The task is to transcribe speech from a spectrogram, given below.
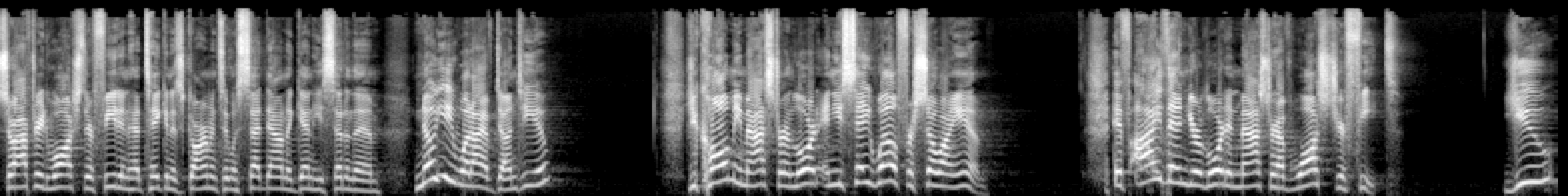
So after he'd washed their feet and had taken his garments and was set down again, he said to them, Know ye what I have done to you? You call me master and Lord, and ye say, Well, for so I am. If I then, your Lord and master, have washed your feet, you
